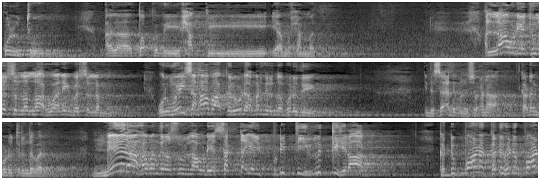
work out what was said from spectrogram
قلت ألا تقضي حقي يا محمد அல்லாஹ்வுடைய தூதர் ஸல்லல்லாஹு அலைஹி வஸல்லம் ஒரு முறை சஹாபாக்களோடு அமர்ந்திருந்த பொழுது இந்த சஅத் இப்னு சுஹ்னா கடன் கொடுத்திருந்தவர் நேராக வந்து ரசூலுல்லாஹ்வுடைய சட்டையை பிடித்து இழுக்குகிறார் கடுப்பான கடுகடுப்பான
